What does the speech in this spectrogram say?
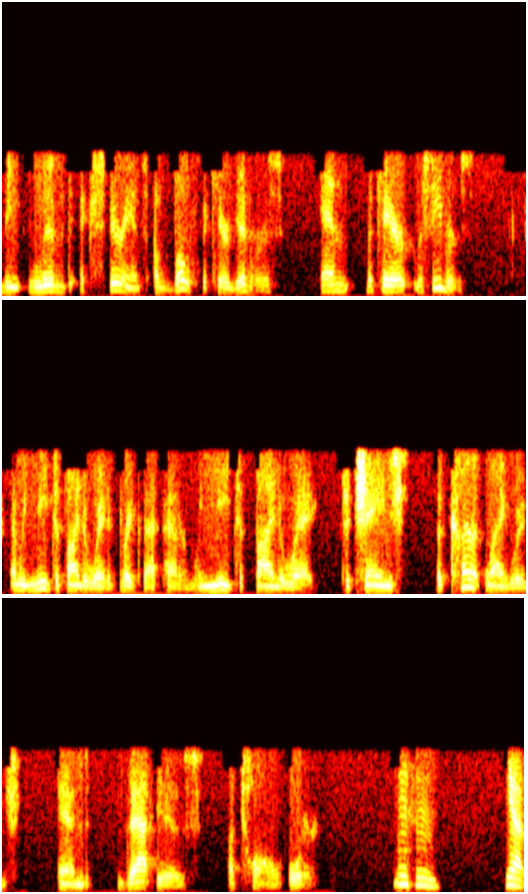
the lived experience of both the caregivers and the care receivers. And we need to find a way to break that pattern. We need to find a way to change the current language and that is a tall order. Mhm. Yeah,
